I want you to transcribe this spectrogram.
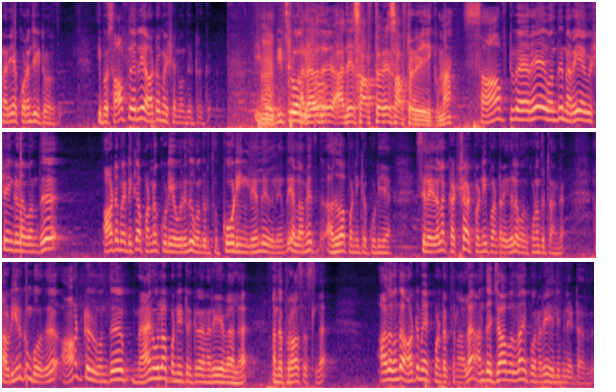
நிறைய குறைஞ்சிக்கிட்டு வருது. இப்போ சாஃப்ட்வேர்லேயே ஆட்டோமேஷன் வந்துட்டுருக்கு இப்போ விப்ரோ அதாவது அதே சாஃப்ட்வேரே சாஃப்ட்வேர் எழுதிக்குமா சாஃப்ட்வேரே வந்து நிறைய விஷயங்களை வந்து ஆட்டோமேட்டிக்காக பண்ணக்கூடிய ஒரு இது வந்துடுது. கோடிங்லேருந்து இதுலேருந்து எல்லாமே அதுவாக பண்ணிக்கக்கூடிய சில இதெல்லாம் கட் ஷாட் பண்ணி பண்ணுற இதில் வந்து கொண்டுட்டாங்க அப்படி இருக்கும்போது ஆட்கள் வந்து மேனுவலாக பண்ணிட்டு இருக்கிற நிறைய வேலை அந்த ப்ராசஸில் அதை வந்து ஆட்டோமேட் பண்ணுறதுனால அந்த ஜாபெல்லாம் இப்போ நிறைய எலிமினேட் ஆகுது.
